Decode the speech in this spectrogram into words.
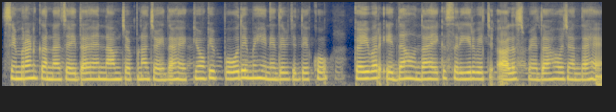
ਸਿਮਰਨ ਕਰਨਾ ਚਾਹੀਦਾ ਹੈ, ਨਾਮ ਜਪਣਾ ਚਾਹੀਦਾ ਹੈ, ਕਿਉਂਕਿ ਪੋਹ ਦੇ ਮਹੀਨੇ ਦੇ ਵਿੱਚ ਦੇਖੋ ਕਈ ਵਾਰ ਇਦਾਂ ਹੁੰਦਾ ਹੈ ਕਿ ਸਰੀਰ ਵਿੱਚ ਆਲਸ ਪੈਦਾ ਹੋ ਜਾਂਦਾ ਹੈ।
